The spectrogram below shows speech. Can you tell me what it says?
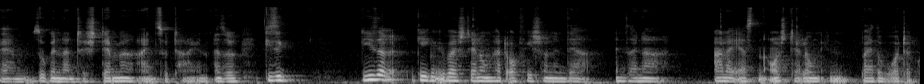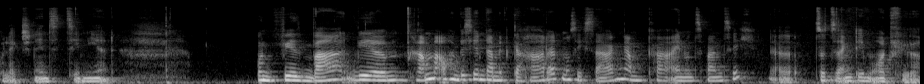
ähm, sogenannte Stämme einzuteilen. Also diese, diese Gegenüberstellung hat Ockwi schon in, der, in seiner allerersten Ausstellung in By the Water Collection inszeniert. Und wir, war, wir haben auch ein bisschen damit gehadert, muss ich sagen, am K21, äh, sozusagen dem Ort für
